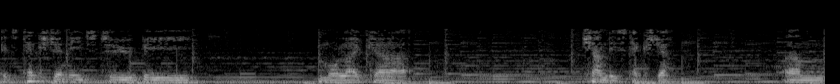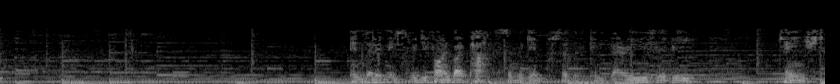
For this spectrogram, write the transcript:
its texture needs to be more like uh, Shandy's texture. Um, that it needs to be defined by paths in the GIMP so that it can very easily be changed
